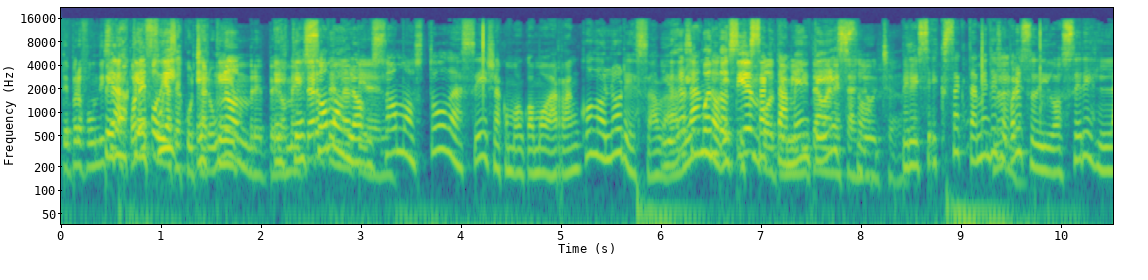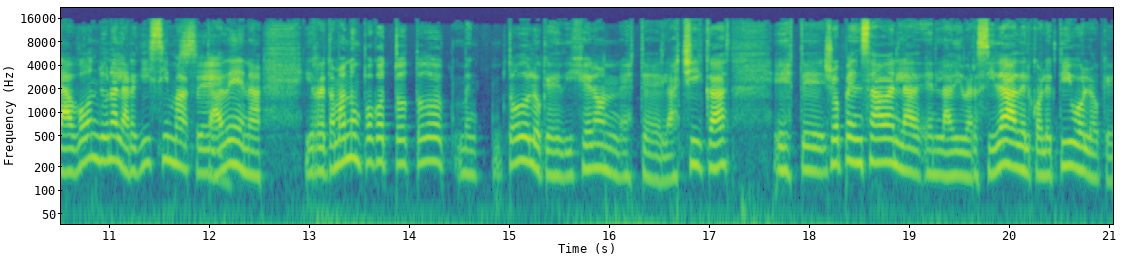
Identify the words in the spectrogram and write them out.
te profundizas. Pero Por ahí podías escuchar es un que- nombre, pero es que somos, en la lo- somos todas ellas, como, como arrancó Dolores hab- ¿Y desde hace hablando, cuánto es tiempo te exactamente militaban eso. esas luchas? Pero es exactamente eso, por eso digo, ser eslabón de una larguísima Sí. cadena. Y retomando un poco to- todo, me- todo lo que dijeron este, las chicas, este, yo pensaba en la, diversidad del colectivo, lo que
